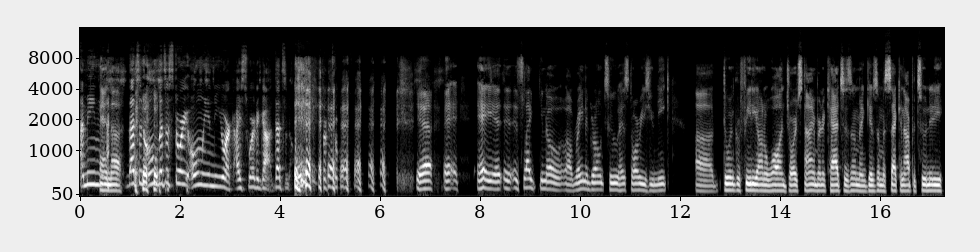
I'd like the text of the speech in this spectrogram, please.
I mean, and uh, that's an old, that's a story only in New York. I swear to God, that's an old story. yeah, hey, it's like you know, uh, Ray Negron too. His story is unique. Uh, doing graffiti on a wall, and George Steinbrenner catches him and gives him a second opportunity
